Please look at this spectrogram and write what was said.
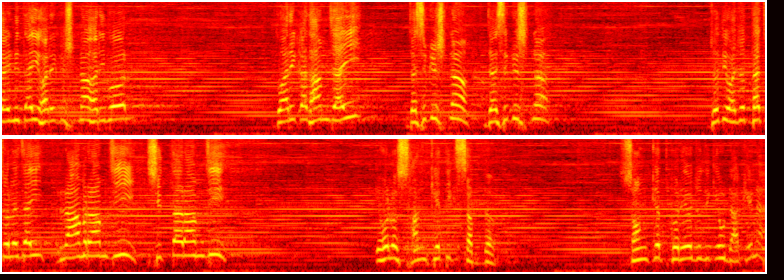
জয় নিতাই, হরে কৃষ্ণ, হরি বল দ্বারিকা ধাম যাই জয় শ্রীকৃষ্ণ জয় শ্রীকৃষ্ণ। যদি অযোধ্যা চলে যাই, রাম রামজি, সীতারামজি, এ হলো সাংকেতিক শব্দ। সংকেত করেও যদি কেউ ডাকে না,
